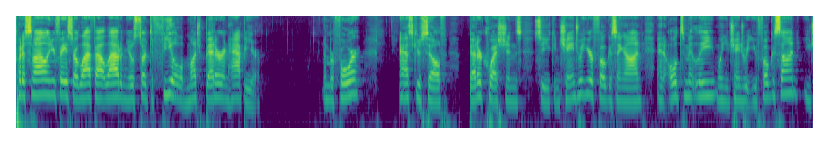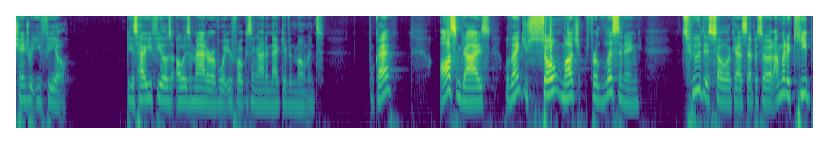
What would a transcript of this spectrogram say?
put a smile on your face or laugh out loud, and you'll start to feel much better and happier. Number four, ask yourself better questions so you can change what you're focusing on. And ultimately, when you change what you focus on, you change what you feel. Because how you feel is always a matter of what you're focusing on in that given moment. Okay? Awesome, guys. Well, thank you so much for listening to this solo cast episode. I'm going to keep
